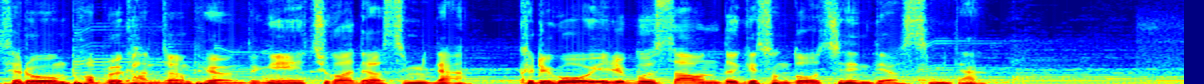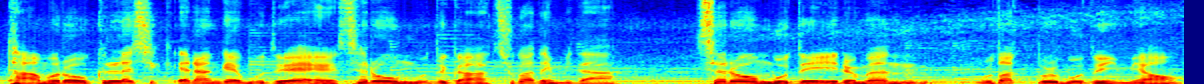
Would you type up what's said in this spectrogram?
새로운 버블 감정 표현 등이 추가되었습니다. 그리고 일부 사운드 개선도 진행되었습니다. 다음으로 클래식 에란겔 모드에 새로운 모드가 추가됩니다. 새로운 모드의 이름은 모닥불 모드이며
